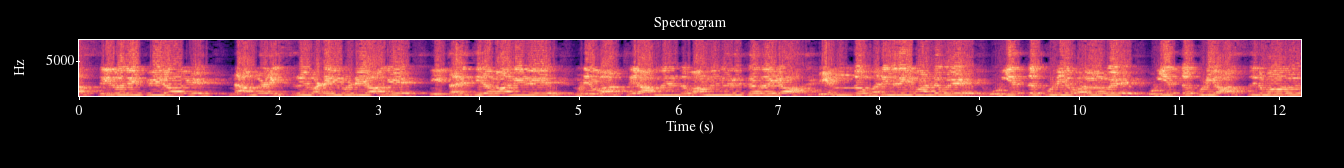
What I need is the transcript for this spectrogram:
ஆசீர்வதிப்பீராக நாங்கள் ஐஸ்வர்யம் அடையும்படியாக நீ தரித்திரமானே உடைய வார்த்தை ஆமென்று மாமென்று இருக்கிறதையா எந்த மனிதனையும் ஆண்டவே உயர்த்தக்கூடிய வல்லவே உயர்த்தக்கூடிய ஆசீர்வாதம்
